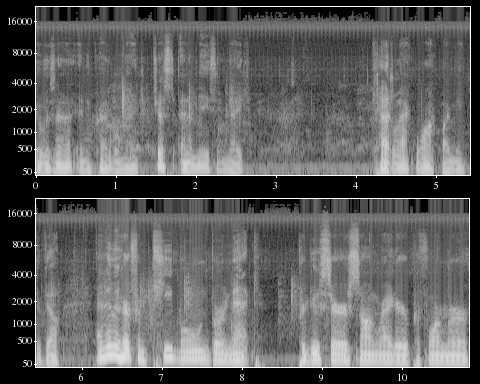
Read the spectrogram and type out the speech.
It was uh, an incredible night, just an amazing night. Cadillac Walk by Mink DeVille. And then we heard from T Bone Burnett, producer, songwriter, performer,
